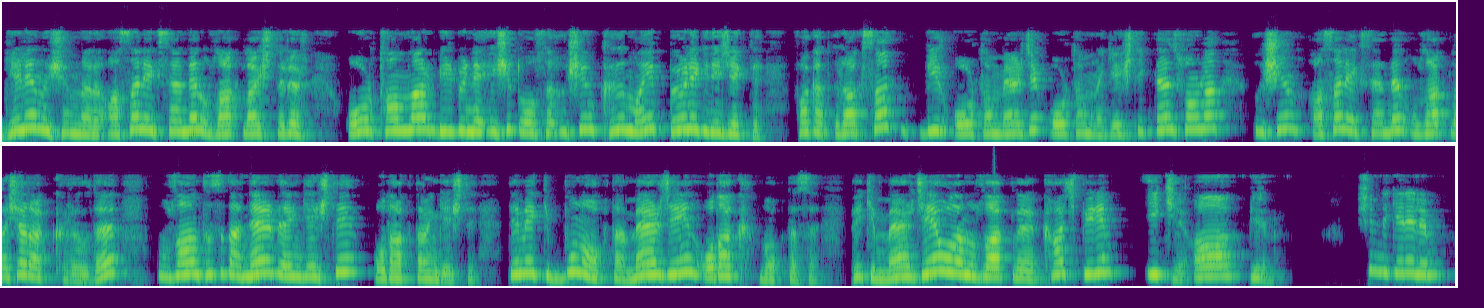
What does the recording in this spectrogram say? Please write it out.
gelen ışınları asal eksenden uzaklaştırır. Ortamlar birbirine eşit olsa ışın kırılmayıp böyle gidecekti. Fakat ıraksak bir ortam mercek ortamına geçtikten sonra ışın asal eksenden uzaklaşarak kırıldı. Uzantısı da nereden geçti? Odaktan geçti. Demek ki bu nokta merceğin odak noktası. Peki merceğe olan uzaklığı kaç birim? 2 A birim. Şimdi gelelim.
